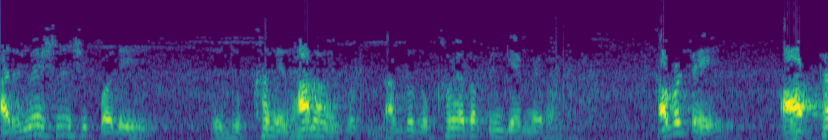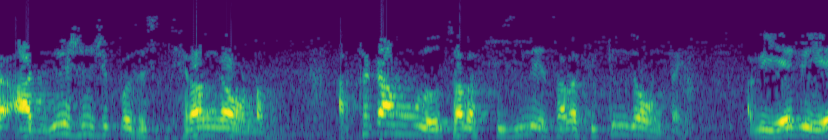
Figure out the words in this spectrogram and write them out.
ఆ రిలేషన్షిప్ అది దుఃఖ నిధానం అయిపోతుంది. దాంట్లో దుఃఖమే తప్ప ఇంకేం మీరు కాబట్టి ఆ అర్థ ఆ రిలేషన్షిప్ అది స్థిరంగా ఉండదు. అర్థకామములు చాలా ఫిజిలీ చాలా ఫిక్కిల్గా ఉంటాయి. అవి ఏది ఏ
